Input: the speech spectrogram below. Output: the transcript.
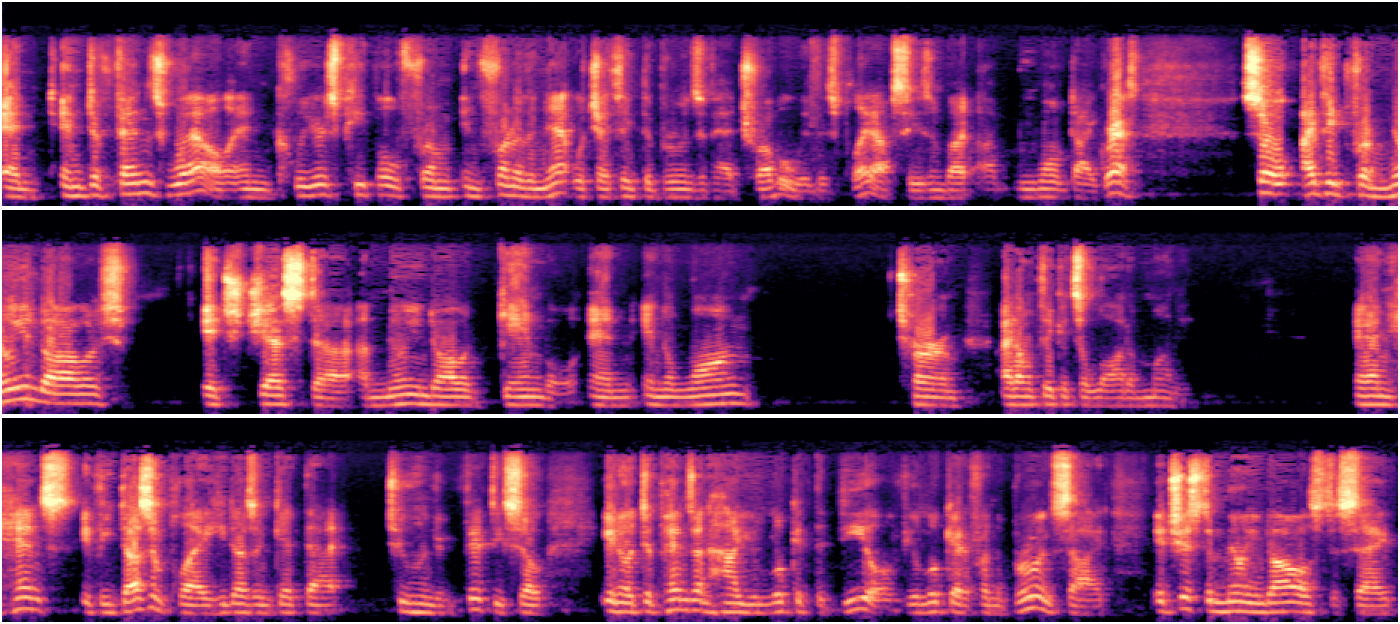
and and defends well and clears people from in front of the net, which I think the Bruins have had trouble with this playoff season. But uh, we won't digress. So I think for a million dollars, it's just a, a million dollar gamble, and in the long term, I don't think it's a lot of money. And hence, if he doesn't play, he doesn't get that 250. So, you know, it depends on how you look at the deal. If you look at it from the Bruins side, it's just a million dollars to say,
